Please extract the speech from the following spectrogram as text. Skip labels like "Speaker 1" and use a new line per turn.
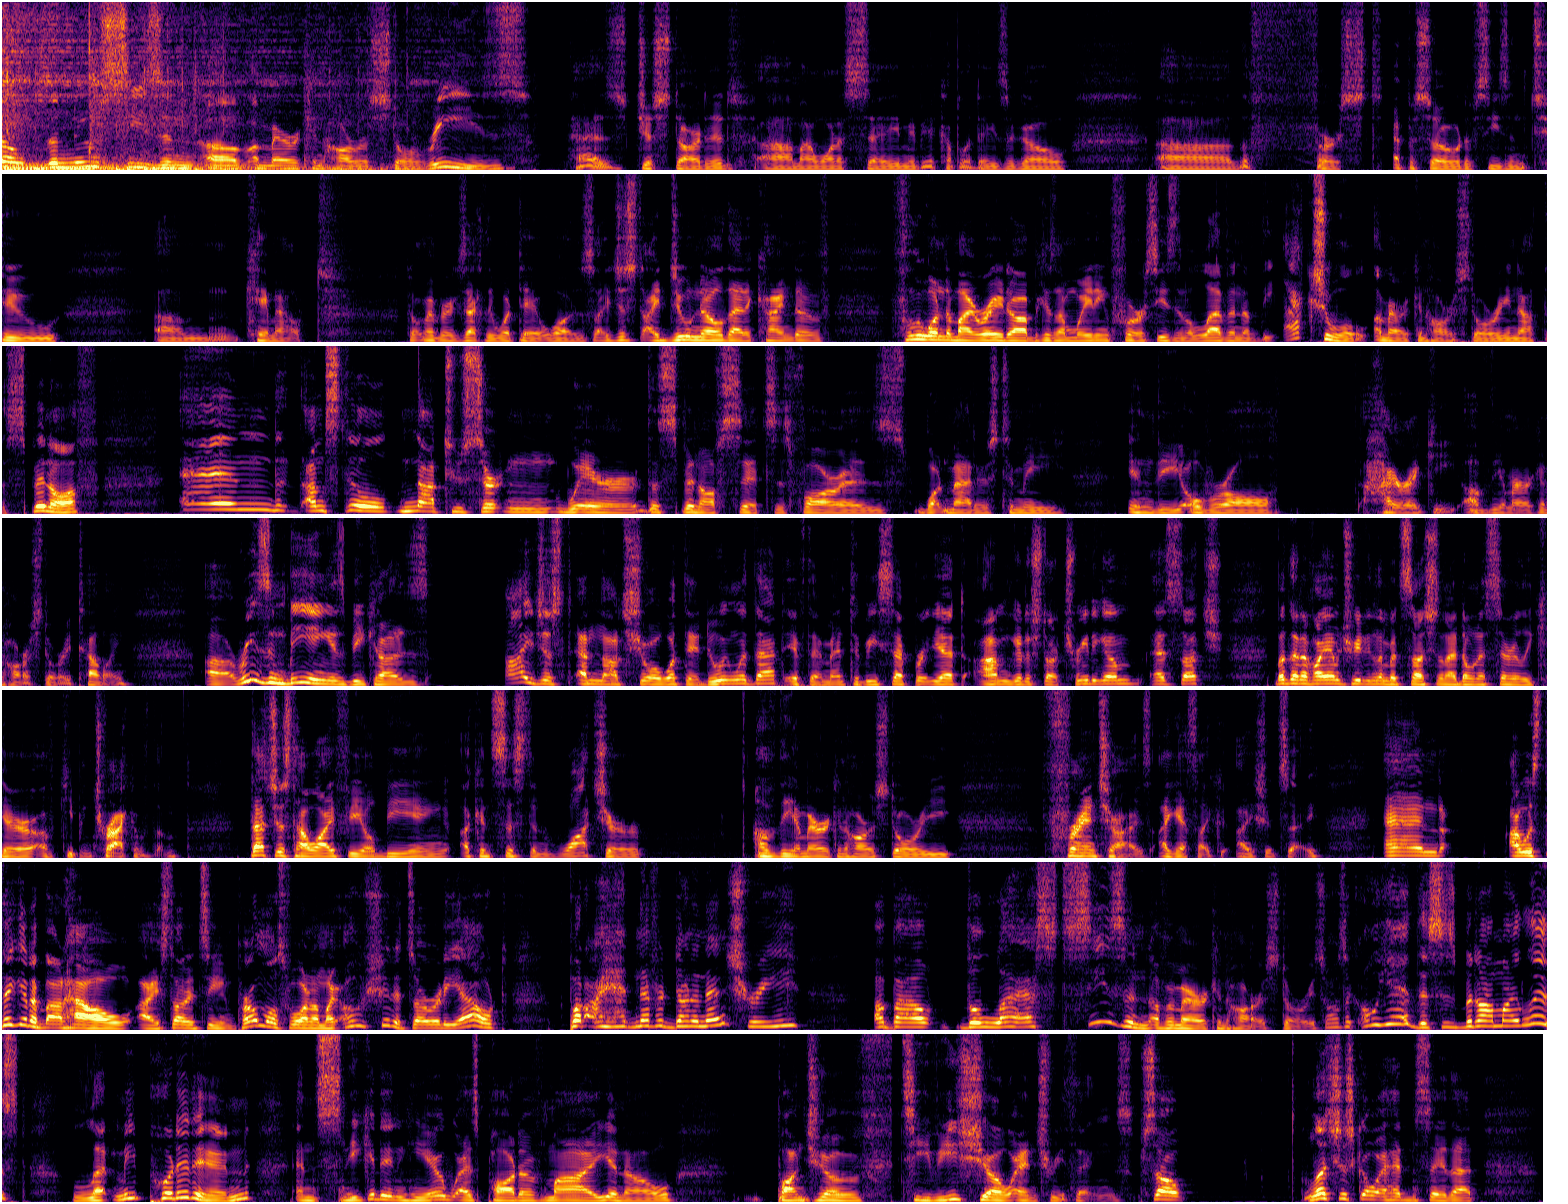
So, the new season of American Horror Stories has just started. Um, I want to say maybe a couple of days ago, uh, the first episode of season two um, came out. Don't remember exactly what day it was. I just I do know that it kind of flew under my radar because I'm waiting for season 11 of the actual American Horror Story, not the spin-off. And I'm still not too certain where the spin-off sits as far as what matters to me in the overall hierarchy of the American Horror storytelling. Uh, reason being is because I just am not sure what they're doing with that. If they're meant to be separate yet, I'm going to start treating them as such. But then if I am treating them as such, then I don't necessarily care of keeping track of them. That's just how I feel being a consistent watcher of the American Horror Story franchise, I guess I, I should say. And I was thinking about how I started seeing promos for it, I'm like, oh shit, it's already out. But I had never done an entry about the last season of American Horror Story. So I was like, oh yeah, this has been on my list. Let me put it in and sneak it in here as part of my, you know, bunch of TV show entry things. So let's just go ahead and say that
